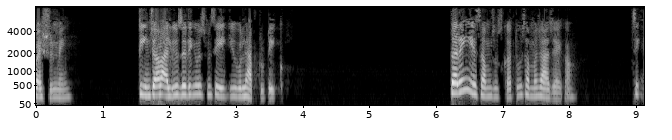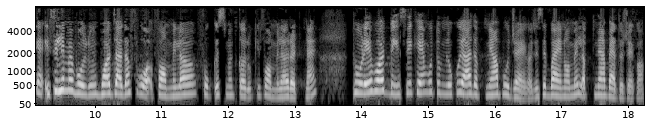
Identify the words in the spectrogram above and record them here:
क्वेश्चन में। तीन चार वैल्यूज़ दे देंगे, उसमें से एक you will have to take करेंगे सम्स उसका तो समझ आ जाएगा। ठीक है? इसीलिए मैं बोल रही हूँ, बहुत ज़्यादा फॉर्मूला फोकस मत करो कि फॉर्मूला रटना है। थोड़े बहुत बेसिक है, वो तुम लोग को याद अपने आप हो जाएगा। जैसे बायनॉर्मल अपने आप याद हो जाएगा।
